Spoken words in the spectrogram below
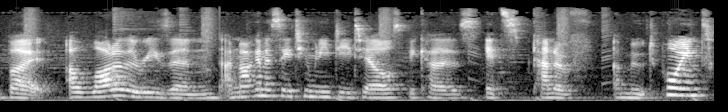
but a lot of the reason, I'm not gonna say too many details because it's kind of a moot point,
